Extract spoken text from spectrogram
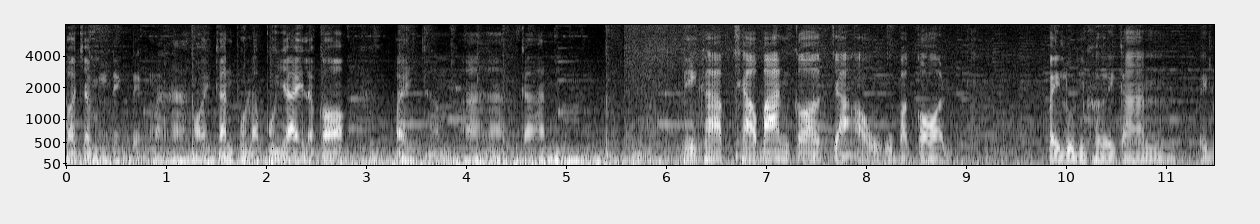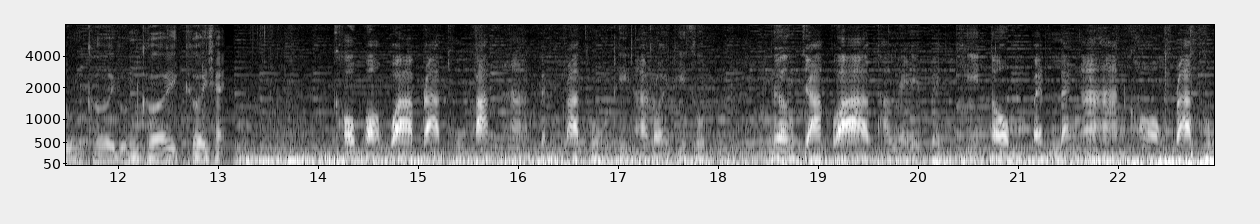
ก็จะมีเด็กๆ มาหาหอยกันผู้หลักผู้ใหญ่แล้วก็ไปทำอาหารกัน นี่ครับ ชาวบ้านก็จะเอาอุปกรณ์ ไปลุนเคยกัน ไปลุนเคยลุนเคยเคยใช้ เขาบอกว่าปลาทูปากหาดเป็นปลาทูที่อร่อยที่สุด เนื่องจากว่าทะเลเป็นขี้ตมเป็นแหล่งอาหารของปลาทู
